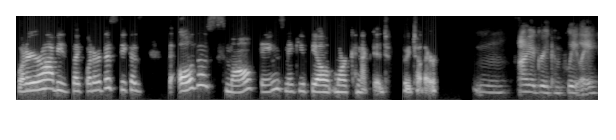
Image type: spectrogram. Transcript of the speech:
what are your hobbies like what are this because all of those small things make you feel more connected to each other mm, i agree completely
